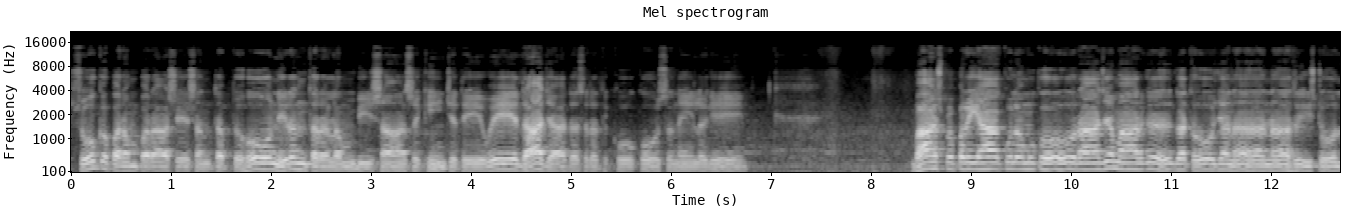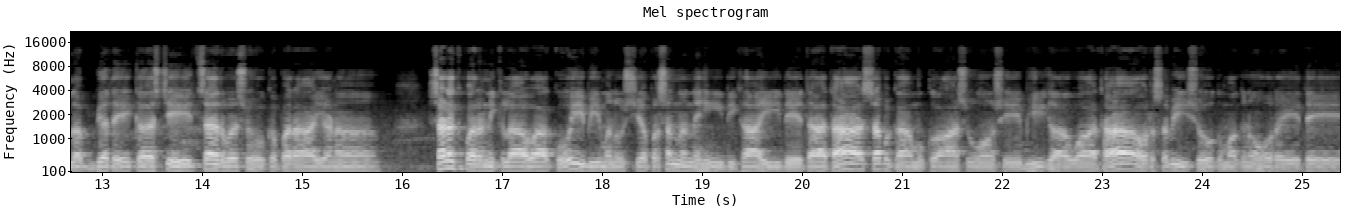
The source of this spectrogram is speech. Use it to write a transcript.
शोक परंपरा से संतप्त हो निरंतर लंबी सांस खींचते हुए राजा दशरथ को कोसने लगे। बाष्प मुखो राजमार्ग गतो जन न हृष्टो लभ्यते कश्चित् सर्वशोकपरायण। सड़क पर निकला हुआ कोई भी मनुष्य प्रसन्न नहीं दिखाई देता था। सबका मुख आंसुओं से भीगा हुआ था और सभी शोक मग्न हो रहे थे।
